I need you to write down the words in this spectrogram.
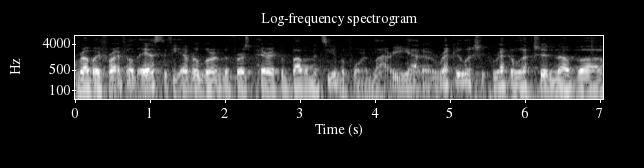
Rabbi Freifeld asked if he ever learned the first parak of Baba Metzia before, and Larry had a recollection, recollection of uh,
